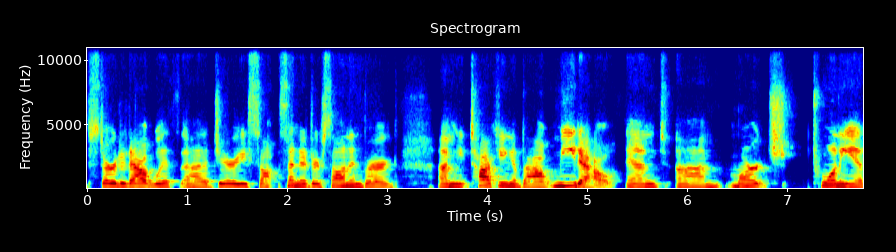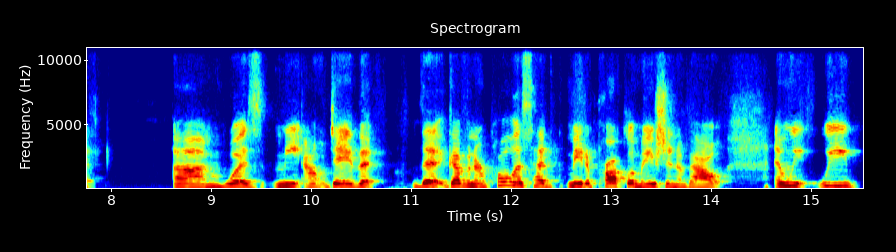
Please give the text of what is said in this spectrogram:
started out with uh, jerry so- senator sonnenberg um, talking about meat out and um, march 20th um, was meat out day that that Governor Polis had made a proclamation about, and we we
